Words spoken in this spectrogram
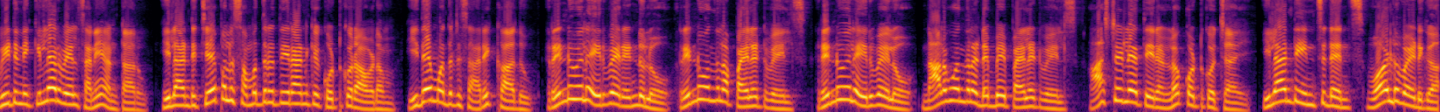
వీటిని కిల్లర్ వేల్స్ అని అంటారు. ఇలా ఇలాంటి చేపలు సముద్ర తీరానికి కొట్టుకురావడం ఇదే మొదటిసారి కాదు. రెండు వేల ఇరవై రెండులో రెండు వందల పైలట్ వేల్స్ రెండు వేల ఇరవైలో నాలుగు వందల డెబ్బై పైలట్ వేల్స్ ఆస్ట్రేలియా తీరంలో కొట్టుకొచ్చాయి. ఇలాంటి ఇన్సిడెంట్స్ వరల్డ్ వైడ్గా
